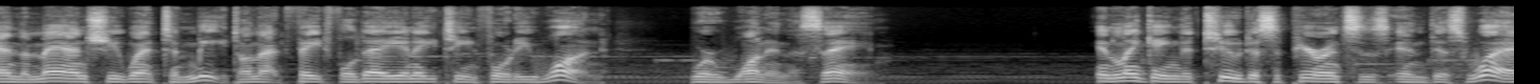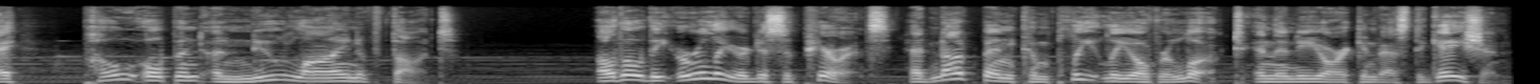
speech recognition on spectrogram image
and the man she went to meet on that fateful day in 1841 were one and the same. In linking the two disappearances in this way, Poe opened a new line of thought. Although the earlier disappearance had not been completely overlooked in the New York investigation,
